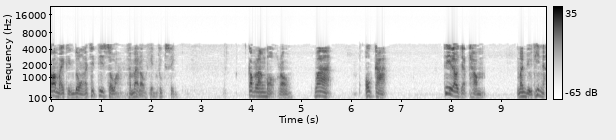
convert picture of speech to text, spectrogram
ก็หมายถึงดวงอาทิตย์ที่สว่างทำให้เราเห็นทุกสิ่งกำลังบอกเราว่า โอกาสที่เราจะทำมันอยู่ที่ไหน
